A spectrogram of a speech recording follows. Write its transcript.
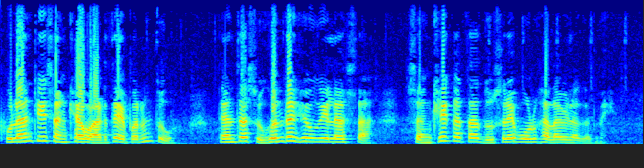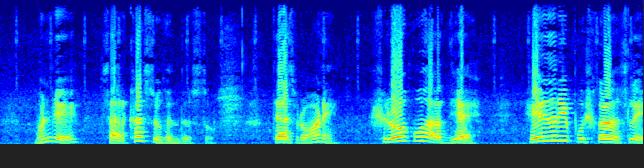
फुलांची संख्या वाढते परंतु त्यांचा सुगंध घेऊ गेला असता संख्येकरता दुसरे बोर्ड घालावे लागत नाही. म्हणजे सारखाच सुगंध असतो. त्याचप्रमाणे श्लोक व अध्याय हे जरी पुष्कळ असले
